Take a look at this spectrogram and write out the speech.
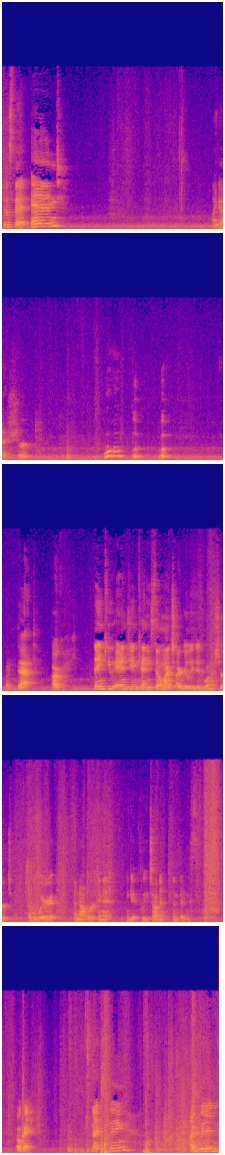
does that. And I got a shirt. Whoop, whoop, whoop. Like that. Okay. Thank you, Angie and Kenny, so much. I really did want a shirt. I will wear it and not work in it and get pleats on it and things. Okay. Next thing, I've been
